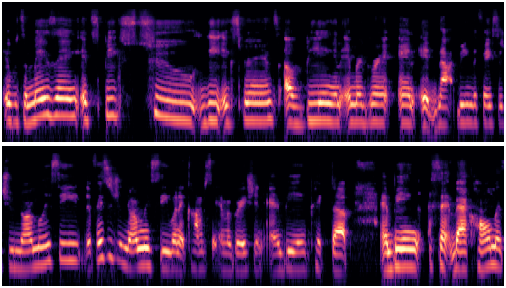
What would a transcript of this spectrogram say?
it was amazing. It speaks to the experience of being an immigrant and it not being the face that you normally see. The face that you normally see when it comes to immigration and being picked up and being sent back home is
